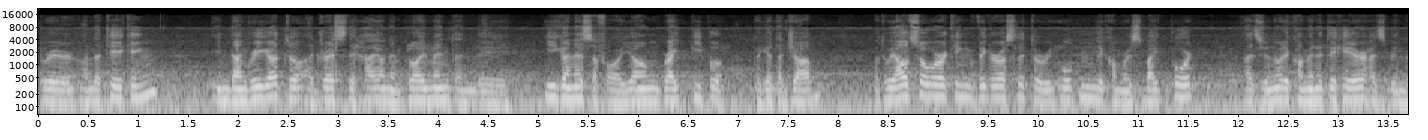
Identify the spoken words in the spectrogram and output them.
We're undertaking in Dangriga to address the high unemployment and the eagerness of our young, bright people to get a job. But we're also working vigorously to reopen the Commerce Bight port. As you know, the community here has been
